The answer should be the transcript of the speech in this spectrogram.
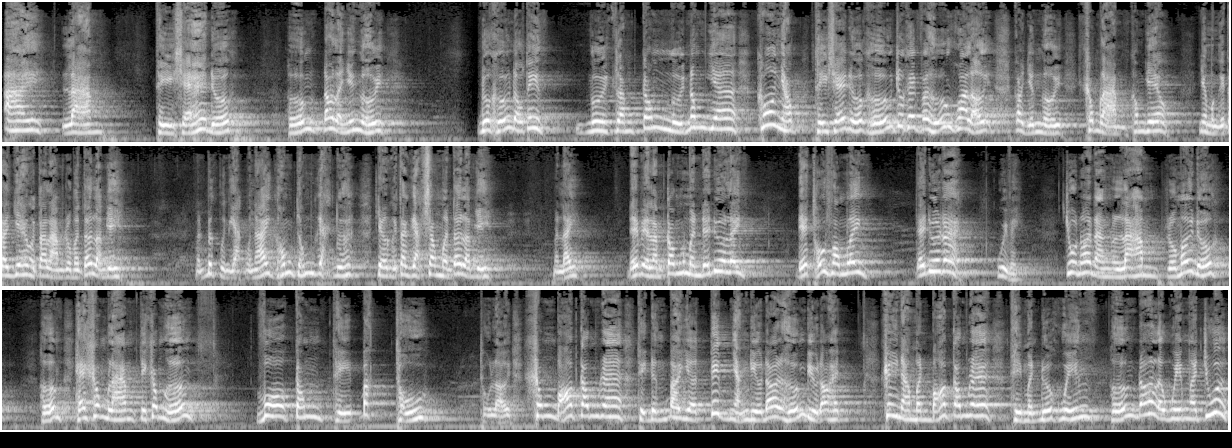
ai làm thì sẽ được hưởng. Đó là những người được hưởng đầu tiên. Người làm công, người nông gia, khó nhọc thì sẽ được hưởng. Trước khi phải hưởng hoa lợi. Có những người không làm, không gieo. Nhưng mà người ta gieo, người ta làm rồi mình tới làm gì? Mình bức mình gặt mình nói không không gặt nữa. Chờ người ta gặt xong mình tới làm gì? Mình lấy. Để về làm công của mình, để đưa lên. Để thổi phồng lên. Để đưa ra. Quý vị, Chúa nói rằng làm rồi mới được. Hưởng. Hãy không làm thì không hưởng. Vô công thì bất thụ. Thụ lợi. Không bỏ công ra thì đừng bao giờ tiếp nhận điều đó, hưởng điều đó hết. Khi nào mình bỏ công ra thì mình được quyền hưởng. Đó là quyền mà Chúa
